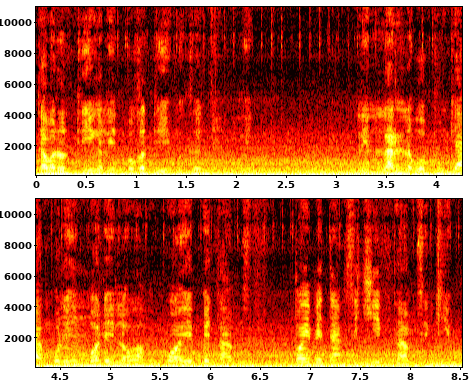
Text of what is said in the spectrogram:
แต่ว่าดนตรีก็เล่นปกติเมันขึ้นเนี่ยเล่นเล่นลั่นระบบทุกอย่างบ่ได้บ่ได้ล้อกปล่อยไปตาม ปล่อยไปตามสคริปต์ตามสคริปต์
